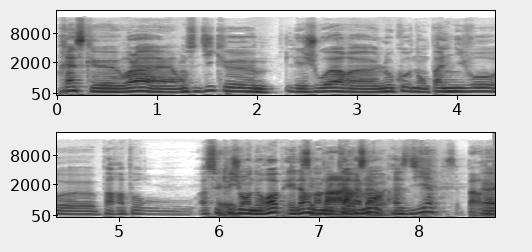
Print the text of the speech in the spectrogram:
presque, voilà, on se dit que les joueurs locaux n'ont pas le niveau par rapport aux à ceux qui jouent en Europe. Et là, on en est carrément à se dire euh,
